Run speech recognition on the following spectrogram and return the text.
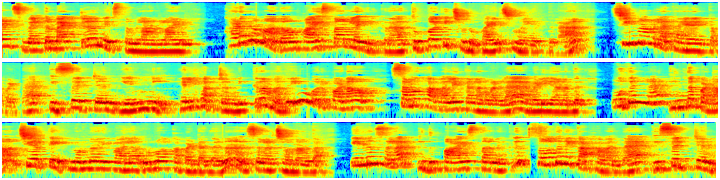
Friends welcome back to news Tamil online கடந்த மாதம் பாகிஸ்தான்ல இருக்கிற துப்பாக்கி சுடும் பயிற்சி மையத்துல சீனாவுல தயாரிக்கப்பட்ட இசட்டன் எம்மி ஹெலிகாப்டர் நிக்கிற மாதிரி ஒரு படம் சமூக வலைதளங்கள்ல வெளியானது. முதல்ல இந்த படம் செயற்கை நுண்ணறிவால உருவாக்கப்பட்டதுன்னு சிலர் சொன்னாங்க. இன்னும் சிலர்? இது பாகிஸ்தானுக்கு சோதனைக்காக வந்த இசட்டன்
